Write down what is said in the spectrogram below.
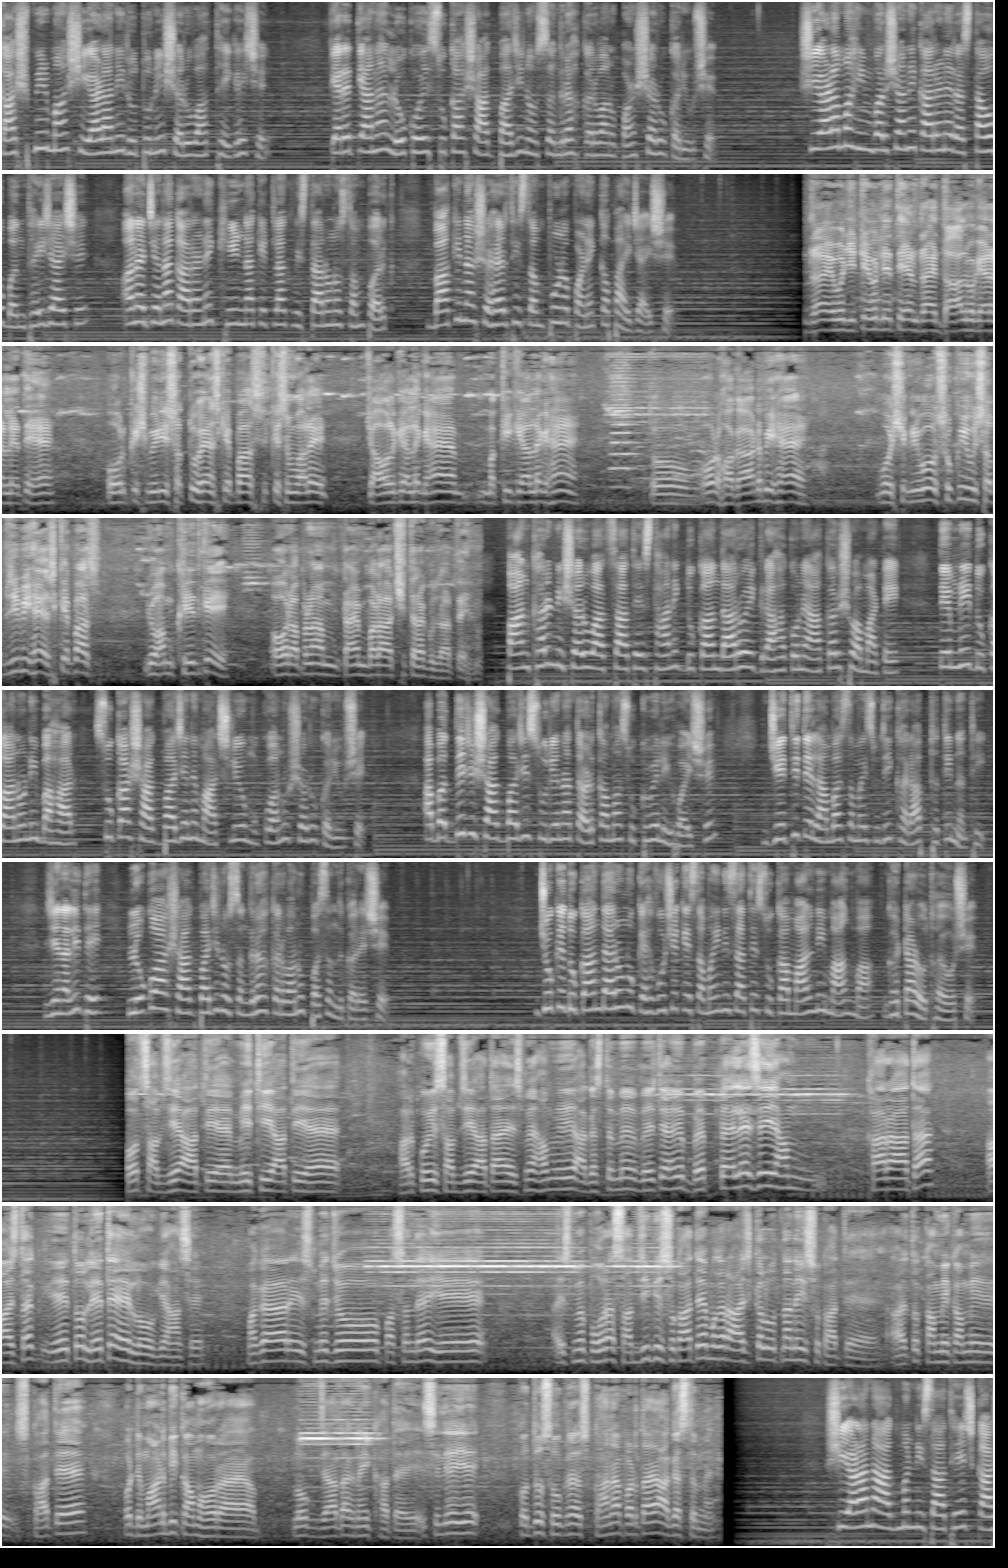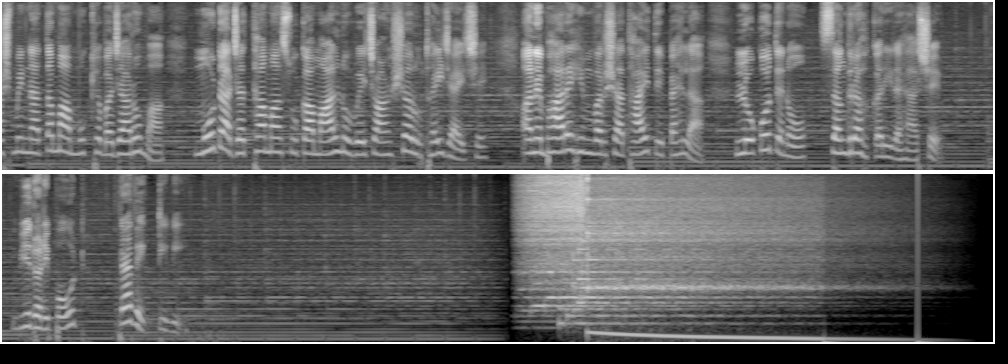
કાશ્મીરમાં શિયાળાની ઋતુની શરૂઆત થઈ ગઈ છે ત્યારે ત્યાંના લોકોએ સૂકા શાકભાજીનો સંગ્રહ કરવાનું પણ શરૂ કર્યું છે શિયાળામાં હિમવર્ષાને કારણે રસ્તાઓ બંધ થઈ જાય છે અને જેના કારણે ખીણના કેટલાક વિસ્તારોનો સંપર્ક બાકીના શહેરથી સંપૂર્ણપણે કપાઈ જાય છે ड्राई वेजिटेबल लेते हैं ड्राई दाल वगैरह लेते हैं और कश्मीरी सत्तू हैं इसके पास किस्म वाले चावल के अलग हैं मक्की के अलग हैं तो और हगाड़ भी है वो शिकरी वो सूखी हुई सब्जी भी है इसके पास जो हम खरीद के और अपना टाइम बड़ा अच्छी तरह गुजारते हैं પાનખરની શરૂઆત સાથે સ્થાનિક દુકાનદારોએ ગ્રાહકોને આકર્ષવા માટે તેમની દુકાનોની બહાર સૂકા શાકભાજી અને માછલીઓ મૂકવાનું શરૂ કર્યું છે આ બધી જ શાકભાજી સૂર્યના તડકામાં સૂકવેલી હોય છે જેથી તે લાંબા સમય સુધી ખરાબ થતી નથી જેના લીધે લોકો આ શાકભાજીનો સંગ્રહ કરવાનું પસંદ કરે છે જો કે દુકાનદારોનું કહેવું છે કે સમયની સાથે સૂકા માલની માંગમાં ઘટાડો થયો છે बहुत सब्जियां आती है मेथी आती है हर कोई सब्जी आता है इसमें हम ये अगस्त में बेचते हैं ये बे- पहले से ही हम खा रहा था आज तक ये तो लेते हैं लोग यहाँ से मगर इसमें जो पसंद है ये इसमें पूरा सब्जी भी सुखाते हैं मगर आजकल उतना नहीं सुखाते हैं आज तो कम ही कम ही सुखाते हैं और डिमांड भी कम हो रहा है अब लोग ज़्यादा नहीं खाते हैं इसलिए ये कद्दू सूखना सुखाना पड़ता है अगस्त में શિયાળાના આગમનની સાથે જ કાશ્મીરના તમામ મુખ્ય બજારોમાં મોટા જથ્થામાં સૂકા માલનું વેચાણ શરૂ થઈ જાય છે અને ભારે હિમવર્ષા થાય તે પહેલા લોકો તેનો સંગ્રહ કરી રહ્યા છે બ્યુરો રિપોર્ટ પ્રવેગ ટીવી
